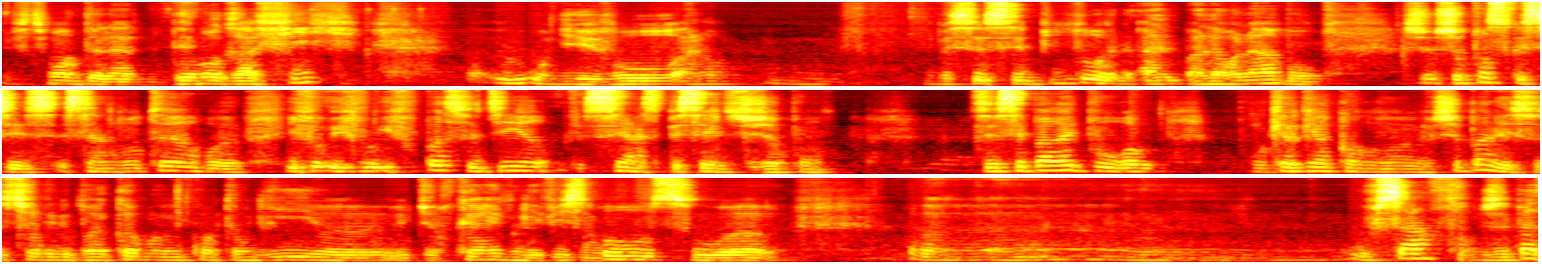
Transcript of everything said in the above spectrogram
effectivement, de la démographie euh, au niveau, alors, mais c'est plutôt, alors là, bon, je, pense que c'est un auteur, euh, il faut, faut, pas se dire, c'est un spécialiste du Japon. C'est pareil pour, pour quelqu'un comme, euh, je sais pas, les sociologues, comme quand on lit euh, Durkheim ou Lévi-Strauss ou, euh, euh, ou Sartre, je sais pas,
